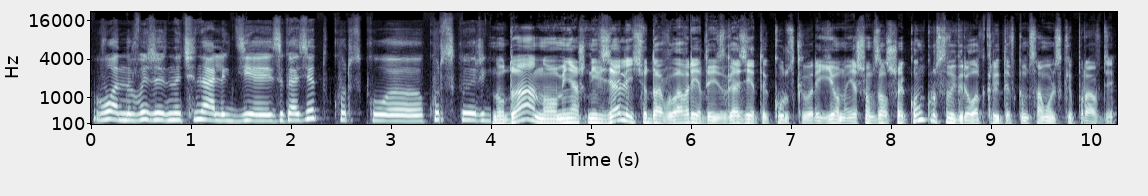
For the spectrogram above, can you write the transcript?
вон, вы же начинали где из газет Курского, Курского региона. Ну да, но меня ж не взяли сюда в главреда из газеты Курского региона. Я же вам сказал, что я конкурс выиграл открытый в «Комсомольской правде».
